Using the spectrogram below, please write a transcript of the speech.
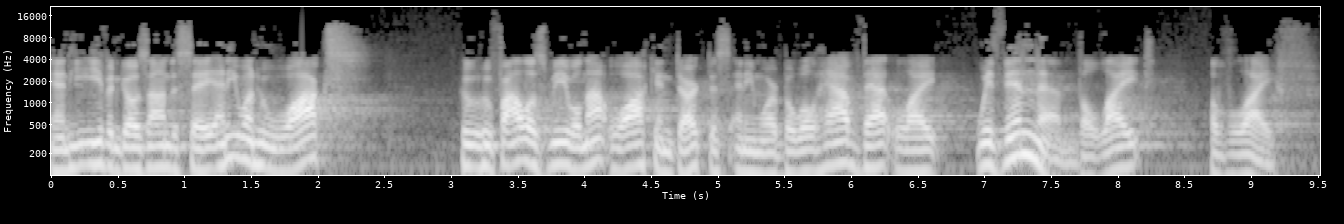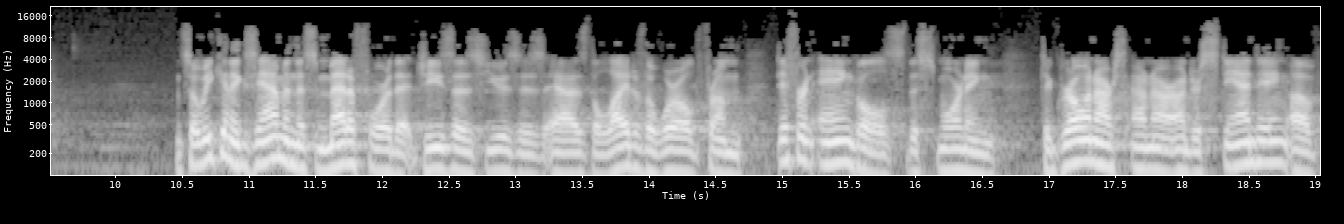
And he even goes on to say, Anyone who walks, who, who follows me, will not walk in darkness anymore, but will have that light within them, the light of life. And so we can examine this metaphor that Jesus uses as the light of the world from different angles this morning to grow in our, in our understanding of,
